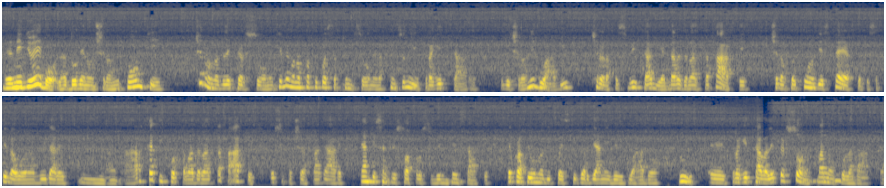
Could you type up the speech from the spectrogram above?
Nel Medioevo, laddove non c'erano i ponti, c'erano delle persone che avevano proprio questa funzione, la funzione di traghettare. Dove c'erano i guadi, c'era la possibilità di andare dall'altra parte c'era qualcuno di esperto che sapeva guidare una barca, ti portava dall'altra parte o si faceva pagare. E anche San Cristoforo, se ben pensate, è proprio uno di questi guardiani del guado. Lui eh, traghettava le persone, ma non con la barca,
